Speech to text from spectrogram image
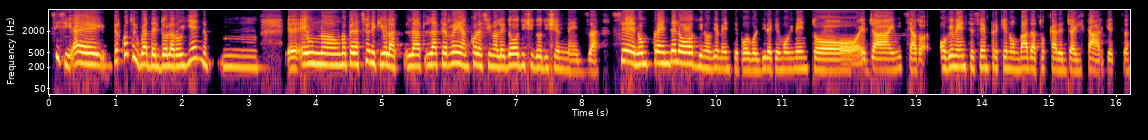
Sì, sì, eh, per quanto riguarda il dollaro yen, mh, mm, eh, è un'operazione un che io la, la, la, terrei ancora sino alle 12, 12 e mezza. Se non prende l'ordine, ovviamente poi vuol dire che il movimento è già iniziato, ovviamente sempre che non vada a toccare già il target.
